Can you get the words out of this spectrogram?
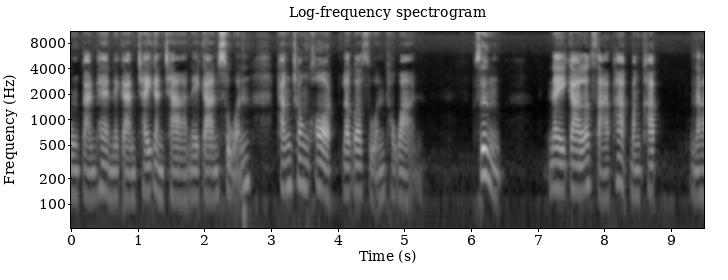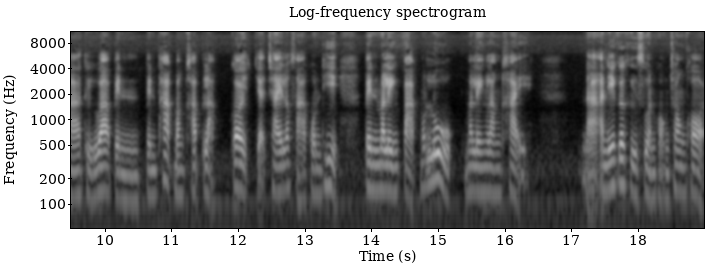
วงการแพทย์ในการใช้กัญชาในการสวนทั้งช่องคลอดแล้วก็สวนทวาร ซึ่งในการรักษาภาคบังคับนะคะถือว่าเป็นเป็นภาคบังคับหลักก็จะใช้รักษาคนที่เป็นมะเร็งปากมดลูก มะเร็งรังไข่นะอันนี้ก็คือส่วนของช่องคลอด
